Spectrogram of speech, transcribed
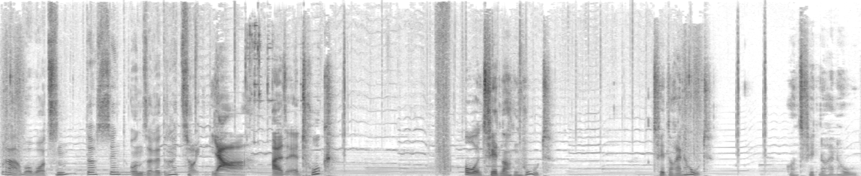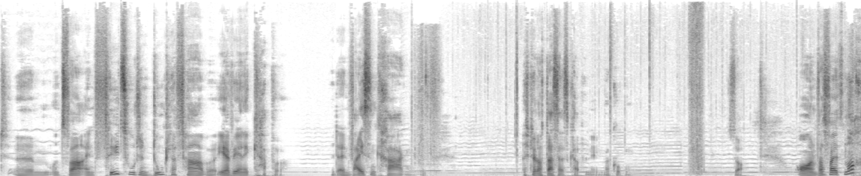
Bravo, Watson. Das sind unsere drei Zeugen. Ja, also er trug... Oh, uns fehlt noch ein Hut. Fehlt noch ein Hut. Uns fehlt noch ein Hut. Ähm, und zwar ein Filzhut in dunkler Farbe. Eher wie eine Kappe. Mit einem weißen Kragen. Ich kann auch das als Kappe nehmen. Mal gucken. So. Und was war jetzt noch?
